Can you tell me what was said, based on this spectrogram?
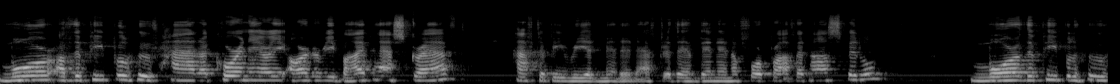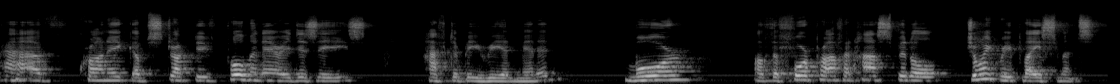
More of the people who've had a coronary artery bypass graft have to be readmitted after they've been in a for profit hospital. More of the people who have chronic obstructive pulmonary disease have to be readmitted. More of the for profit hospital joint replacements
